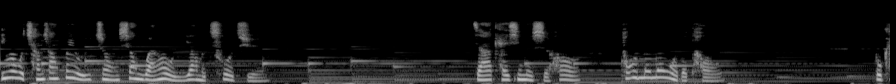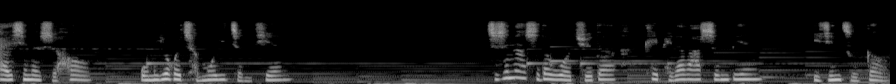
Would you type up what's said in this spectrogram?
因为我常常会有一种像玩偶一样的错觉。在他开心的时候，他会摸摸我的头；不开心的时候，我们又会沉默一整天。只是那时的我觉得可以陪在他身边已经足够了。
